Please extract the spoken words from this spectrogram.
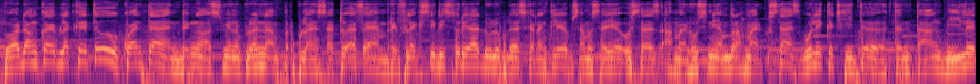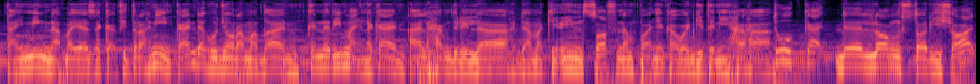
Wadang koi belaka tu Kuantan. Dengar 96.1 FM Refleksi di Suria Dulu bila sekarang clear Bersama saya Ustaz Ahmad Husni Abdul Rahman Ustaz boleh ke cerita Tentang bila timing nak bayar zakat fitrah ni? Kan dah hujung Ramadan. Kena remind lah kan? Alhamdulillah Dah makin insaf Nampaknya kawan kita ni. Haha. To cut the long story short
